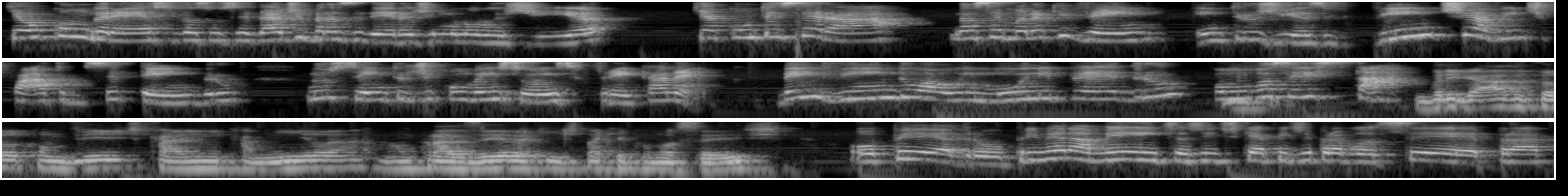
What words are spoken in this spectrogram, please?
que é o congresso da Sociedade Brasileira de Imunologia, que acontecerá na semana que vem, entre os dias 20 a 24 de setembro, no Centro de Convenções Frei Caneca. Bem-vindo ao Imune, Pedro. Como você está? Obrigado pelo convite, Karine e Camila. É um prazer aqui estar aqui com vocês. Ô Pedro, primeiramente a gente quer pedir para você para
